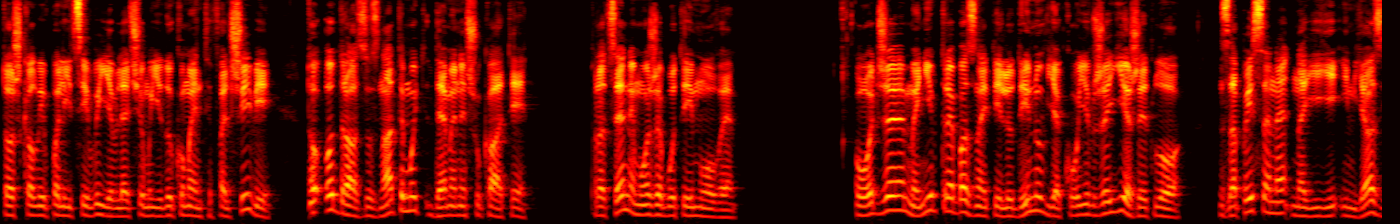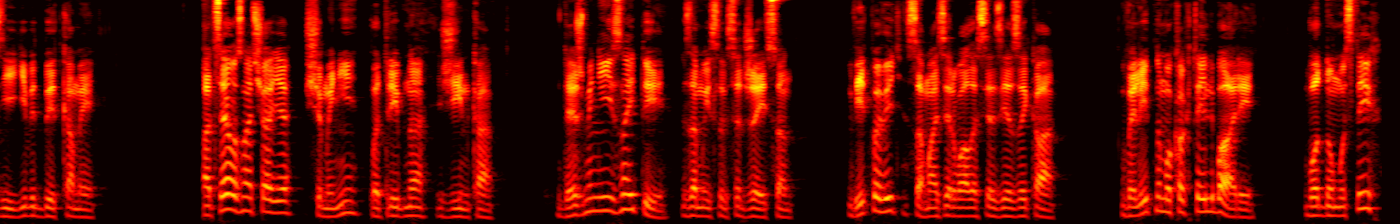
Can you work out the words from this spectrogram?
Тож, коли в поліції виявлять, що мої документи фальшиві, то одразу знатимуть, де мене шукати. Про це не може бути й мови. Отже, мені б треба знайти людину, в якої вже є житло, записане на її ім'я з її відбитками. А це означає, що мені потрібна жінка. Де ж мені її знайти? замислився Джейсон. Відповідь сама зірвалася з язика. В елітному коктейль-барі, в одному з тих,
